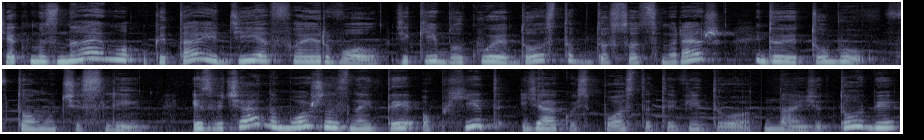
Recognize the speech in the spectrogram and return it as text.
Як ми знаємо, у Китаї діє фаєрвол, який блокує доступ до соцмереж і до Ютубу в тому числі. І, звичайно, можна знайти обхід, якось постати відео на Ютубі.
